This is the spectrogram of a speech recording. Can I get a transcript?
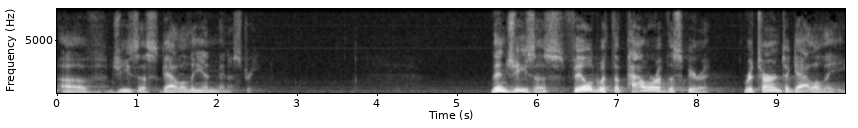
of Jesus' Galilean ministry. Then Jesus, filled with the power of the Spirit, returned to Galilee,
